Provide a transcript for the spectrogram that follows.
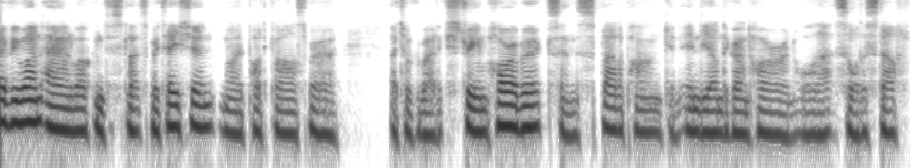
everyone, and welcome to Splatploitation, my podcast where I talk about extreme horror books and splatterpunk and indie underground horror and all that sort of stuff.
